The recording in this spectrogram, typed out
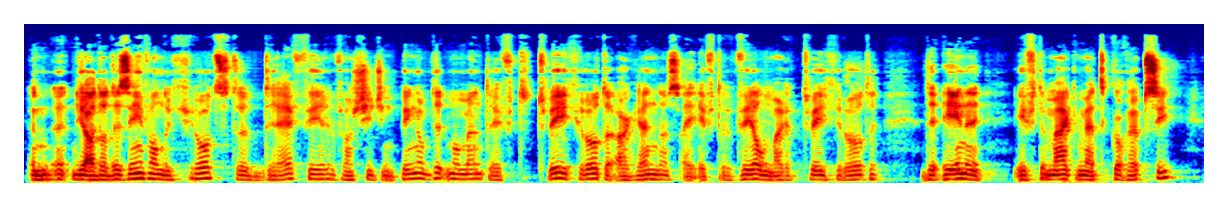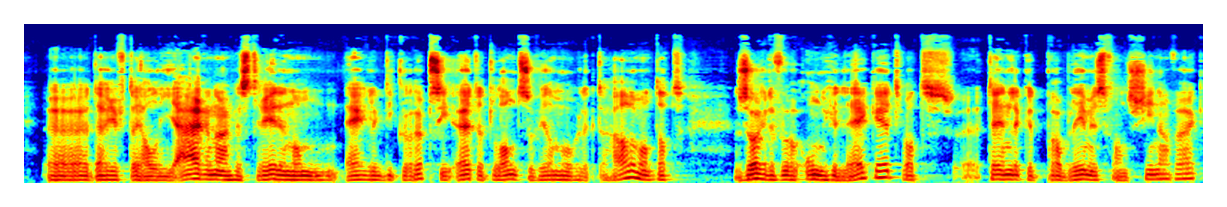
En, ja, dat is een van de grootste drijfveren van Xi Jinping op dit moment. Hij heeft twee grote agenda's. Hij heeft er veel, maar twee grote. De ene heeft te maken met corruptie. Uh, daar heeft hij al jaren aan gestreden om eigenlijk die corruptie uit het land zoveel mogelijk te halen, want dat zorgde voor ongelijkheid, wat uiteindelijk het probleem is van China vaak.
